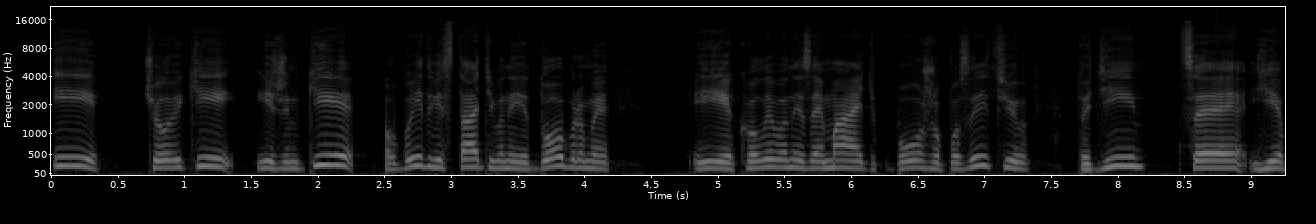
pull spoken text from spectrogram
і чоловіки, і жінки, обидві статі вони є добрими, і коли вони займають Божу позицію, тоді це є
